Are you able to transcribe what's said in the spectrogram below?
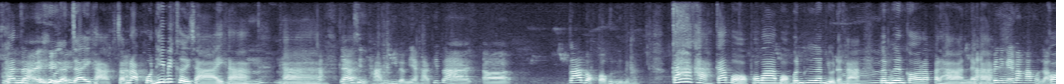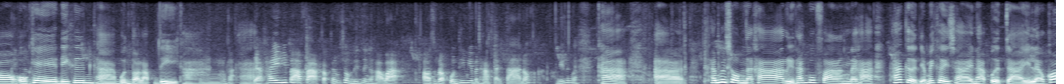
เผื่อท่านใจ เผื่อใจค่ะสำหรับคนที่ไม่เคยใช้ค่ะ อืมค่ะอืมค่ะ แล้วสินค้าดีๆแบบนี้ค่ะ พี่ปลาเอ่อกล้าบอกต่อคนอื่นไหมคะ กล้าค่ะกล้าบอกเพราะว่าบอกเพื่อนๆอยู่นะคะ อืม เพื่อนๆก็รับประทานนะคะ แล้วเป็นยังไงบ้างคะผลลัพธ์ ก็ดีขึ้นโอเคดีขึ้นค่ะ อืม ผลตอบรับดีค่ะ อืม ค่ะค่ะ อยากให้พี่ปลาฝากกับท่านผู้ชมนิดนึงอะค่ะว่าเอ่อสำหรับคนที่มีปัญหาสายตาเนาะนิดนึงไหมค่ะอ่าท่านผู้ชมนะคะหรือท่านผู้ฟังนะคะ ถ้าเกิดยังไม่เคยใช้นะคะเปิดใจแล้วก็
